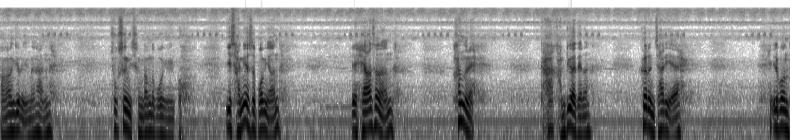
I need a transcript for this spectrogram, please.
관광지로 유명한 죽성리 성당도 보이고 이 산 위에서 보면 이 해안선은 한눈에 다 감지가 되는 그런 자리에 일본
